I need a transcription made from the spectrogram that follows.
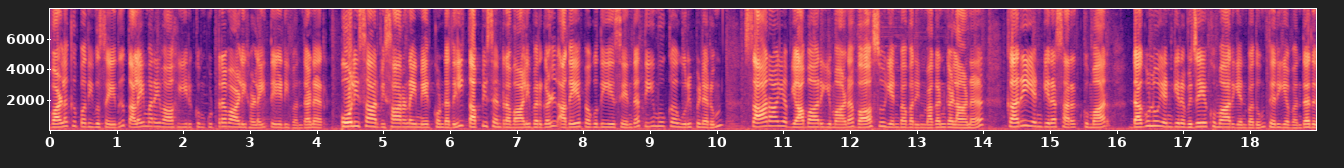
வழக்கு பதிவு செய்து தலைமறைவாகி இருக்கும் குற்றவாளிகளை தேடி வந்தனர். போலீசார் விசாரணை மேற்கொண்டதில் தப்பி சென்ற வாலிபர்கள் அதே பகுதியைச் சேர்ந்த திமுக உறுப்பினரும் சாராய வியாபாரியுமான வாசு என்பவரின் மகன்களான கரி என்கிற சரத்குமார் டகுலு என்கிற விஜயகுமார் என்பதும் தெரிய வந்தது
